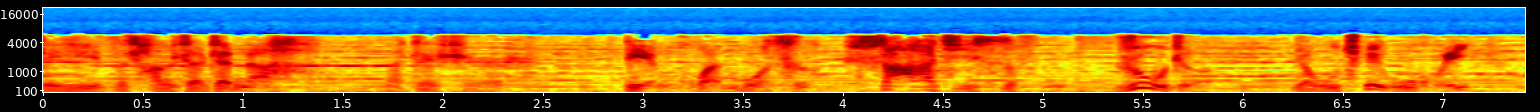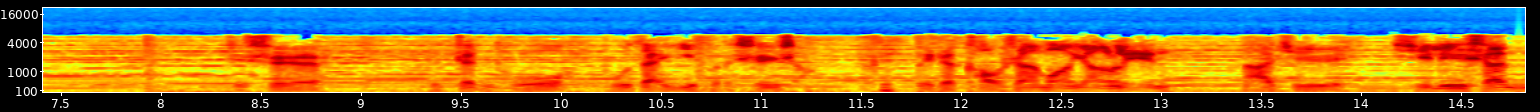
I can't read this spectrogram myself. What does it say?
这一字长蛇阵呐，那真是变幻莫测，杀机四伏，入者有去无回。只是这阵图不在义父的身上，被这靠山王杨林拿去麒麟山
